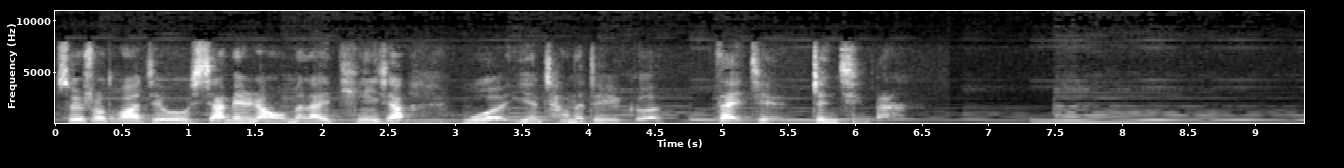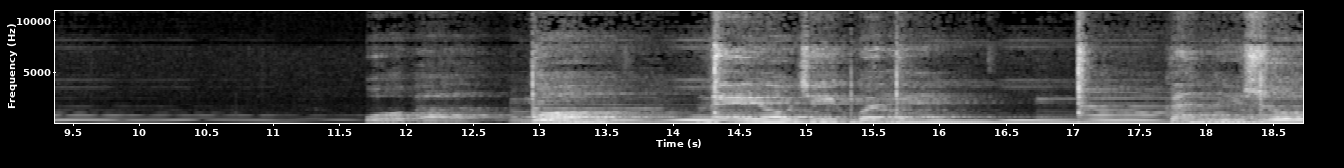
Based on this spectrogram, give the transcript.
所以说的话，就下面让我们来听一下我演唱的这个再见真情版。我怕我没有机会跟你说。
